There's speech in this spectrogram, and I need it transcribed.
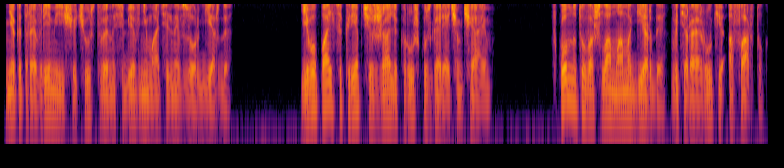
некоторое время еще чувствуя на себе внимательный взор Герды. Его пальцы крепче сжали кружку с горячим чаем. В комнату вошла мама Герды, вытирая руки о фартук.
